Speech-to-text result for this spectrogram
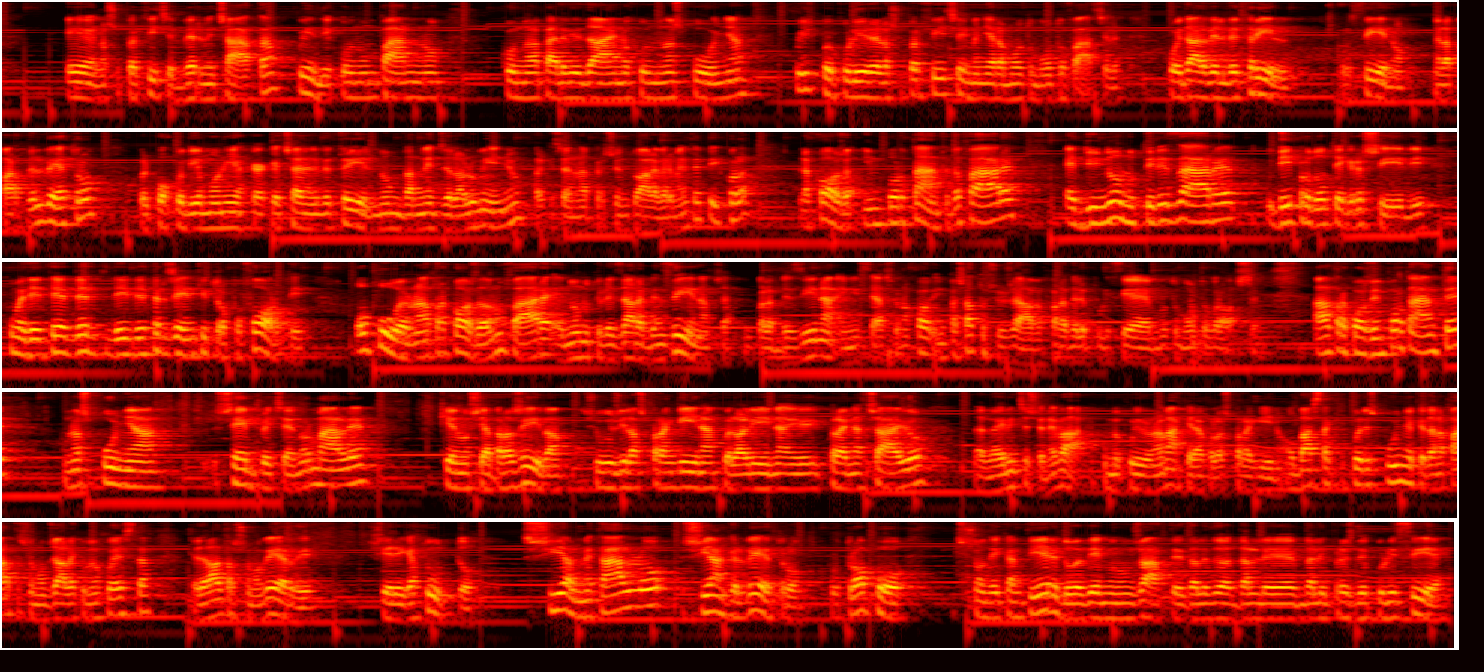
è una superficie verniciata, quindi con un panno, con una pelle di daino, con una spugna, qui puoi pulire la superficie in maniera molto molto facile. Puoi dare del vetril, spruzzino, nella parte del vetro, quel poco di ammoniaca che c'è nel vetril non danneggia l'alluminio perché c'è una percentuale veramente piccola. La cosa importante da fare è di non utilizzare dei prodotti aggressivi come dei, dei detergenti troppo forti oppure un'altra cosa da non fare è non utilizzare benzina cioè con la benzina iniziasse una cosa in passato si usava fare delle pulizie molto molto grosse altra cosa importante una spugna semplice e normale che non sia abrasiva se usi la spranghina quella lì quella in acciaio la vernice se ne va, è come pulire una macchina con la spraghina, o basta che quelle spugne che da una parte sono gialle come questa e dall'altra sono verdi, si riga tutto, sia il metallo sia anche il vetro. Purtroppo ci sono dei cantieri dove vengono usate dalle, dalle, dalle imprese di pulizie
